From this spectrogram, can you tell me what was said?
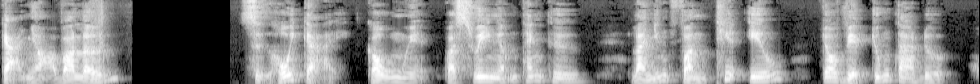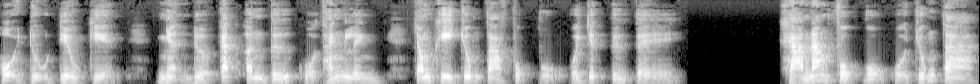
cả nhỏ và lớn. Sự hối cải, cầu nguyện và suy ngẫm thánh thư là những phần thiết yếu cho việc chúng ta được hội tụ điều kiện nhận được các ân tứ của thánh linh trong khi chúng ta phục vụ với chức tư tế khả năng phục vụ của chúng ta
